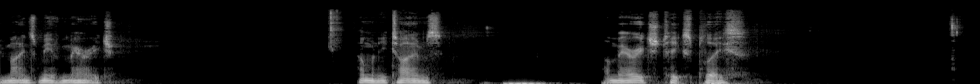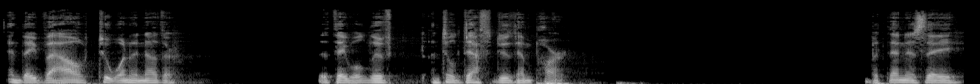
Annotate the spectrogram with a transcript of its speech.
Reminds me of marriage. How many times a marriage takes place and they vow to one another that they will live until death do them part. But then as they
